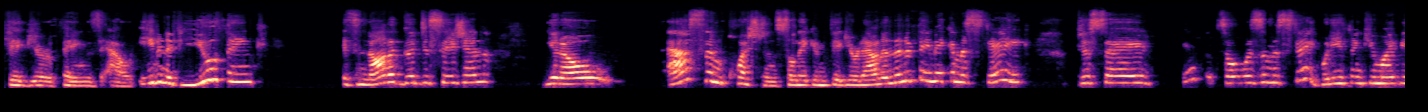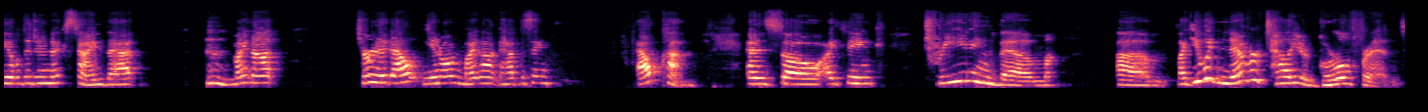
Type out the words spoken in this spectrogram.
figure things out. Even if you think it's not a good decision you know ask them questions so they can figure it out. And then if they make a mistake just say "Yeah, so it was a mistake. What do you think you might be able to do next time that might not turn it out you know might not have the same outcome? And so i think treating them um, like you would never tell your girlfriend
